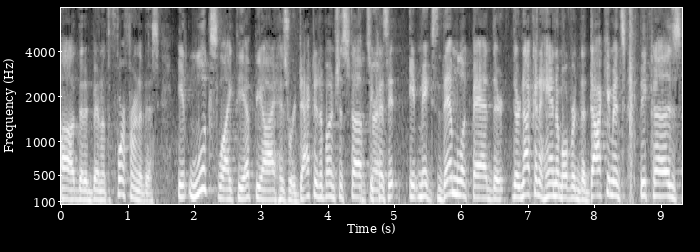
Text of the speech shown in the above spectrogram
uh, that have been at the forefront of this. It looks like the FBI has redacted a bunch of stuff That's because right. it, it makes them look bad. They're they're not going to hand them over the documents because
